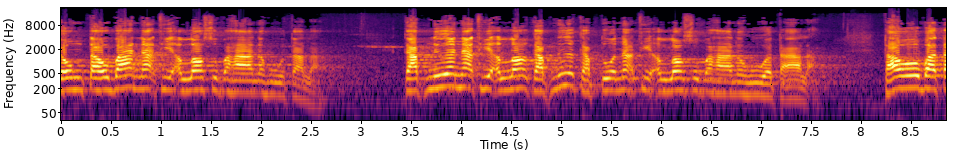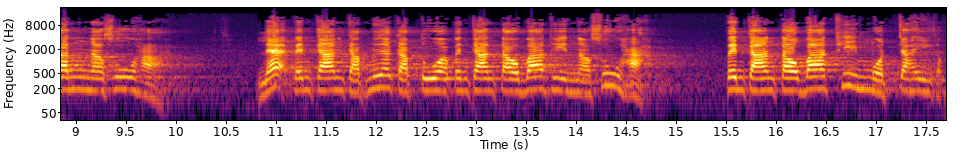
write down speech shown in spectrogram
จงเตาบ้านณที่อัลลอฮ์สุบฮานะฮูวะตะอาลากับเนื้อณที่อัลลอฮ์กับเนื้อกับตัวณที่อัลลอฮ์สุบฮานะฮูตะอาลาเตาบะตันนาซูฮาและเป็นการกลับเนื้อกลับตัว เป็นการเตาบ้าที่นาสู้หาเป็นการเตาบ้าที่หมดใจกับ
